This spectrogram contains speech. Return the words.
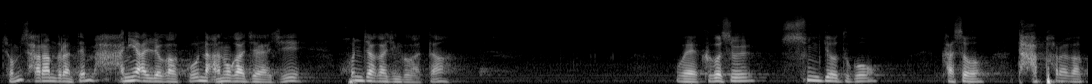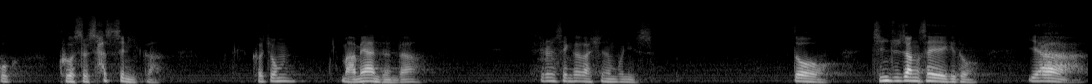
좀 사람들한테 많이 알려갖고 나눠 가져야지 혼자 가진 것 같다. 왜? 그것을 숨겨두고 가서 다 팔아갖고 그것을 샀으니까. 그거 좀 마음에 안 든다. 이런 생각하시는 분이 있어. 또 진주 장사 얘기도 야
